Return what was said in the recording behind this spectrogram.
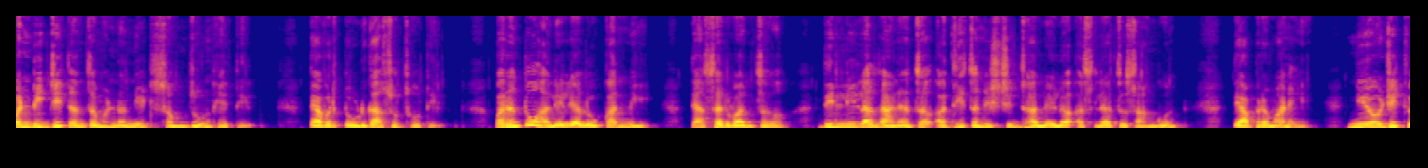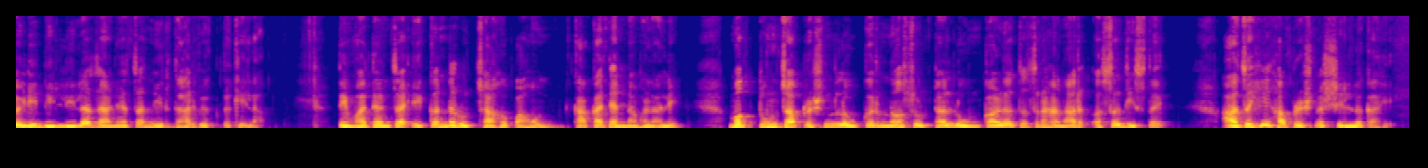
पंडितजी त्यांचं म्हणणं नीट समजून घेतील. त्यावर तोडगा सुचवतील. परंतु आलेल्या लोकांनी त्या सर्वांचं दिल्लीला जाण्याचं आधीच निश्चित झालेलं असल्याचं सांगून त्याप्रमाणे नियोजित वेळी दिल्लीला जाण्याचा निर्धार व्यक्त केला. तेव्हा त्यांचा एकंदर उत्साह पाहून काका त्यांना म्हणाले मग तुमचा प्रश्न लवकर न सुटता लोंबकाळतच राहणार असं दिसतंय. आजही हा प्रश्न शिल्लक आहे.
